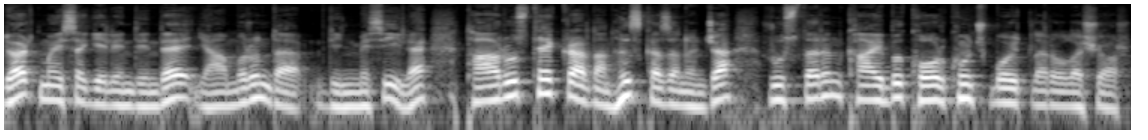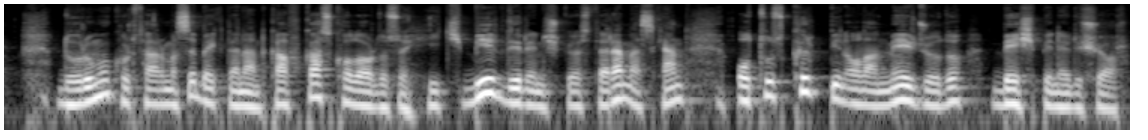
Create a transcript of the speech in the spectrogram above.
4 Mayıs'a gelindiğinde yağmurun da dinmesiyle taarruz tekrardan hız kazanınca Rusların kaybı korkunç boyutlara ulaşıyor. Durumu kurtarması beklenen Kafkas kolordusu hiçbir direniş gösteremezken 30-40 bin olan mevcudu 5 bine düşüyor.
